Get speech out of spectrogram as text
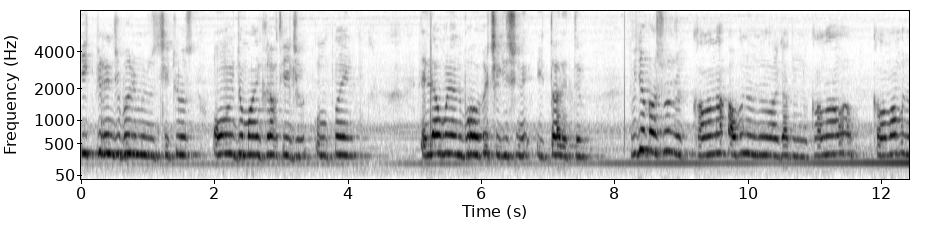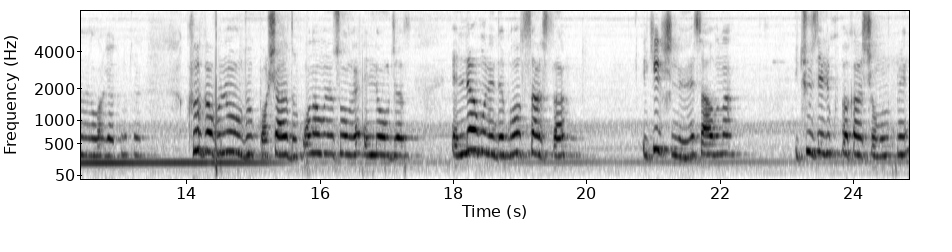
İlk birinci bölümümüzü çekiyoruz. 10 video Minecraft gelecek. Unutmayın. 50 abonenin bu arada çekişini iptal ettim. Video başlayınca kanala abone olmayı like atmayı. Kanala, kanalıma abone olmayı like atmayı unutmayın. 40 abone olduk. Başardık. 10 abone sonra 50 olacağız. 50 abonede Brawl Stars'ta İki kişinin hesabına 250 kupa karşılamayı unutmayın.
